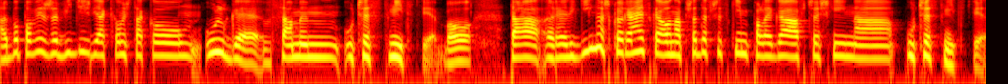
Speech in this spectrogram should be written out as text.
Albo powie, że widzisz jakąś taką ulgę w samym uczestnictwie, bo ta religijność koreańska, ona przede wszystkim polegała wcześniej na uczestnictwie,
